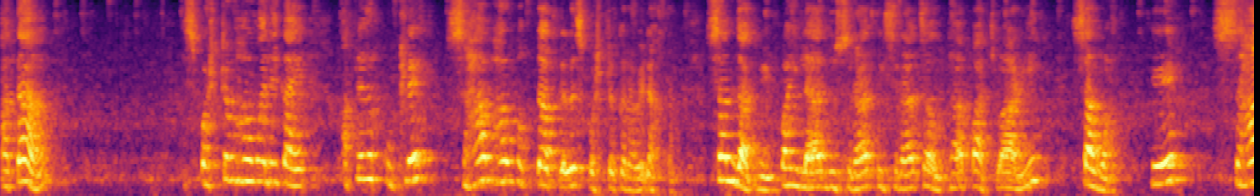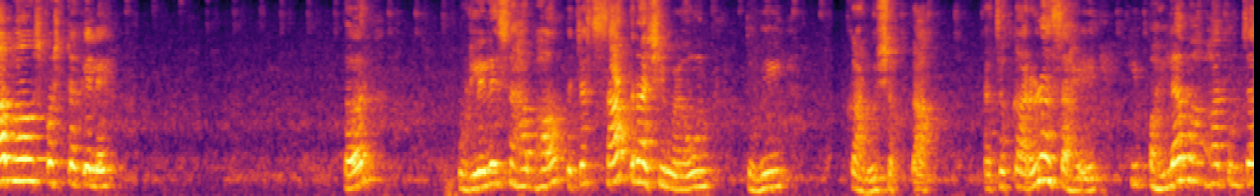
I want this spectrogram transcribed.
आता स्पष्ट भावामध्ये काय? आपल्याला कुठले सहा भाव फक्त आपल्याला स्पष्ट करावे लागतात. समजा तुम्ही पहिला दुसरा तिसरा चौथा पाचवा आणि सहावा हे सहा भाव स्पष्ट केले. तर उरलेले सहा भाव त्याच्यात सात राशी मिळवून तुम्ही काढू शकता. त्याचं कारण असं आहे की पहिला भाव हा तुमचा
